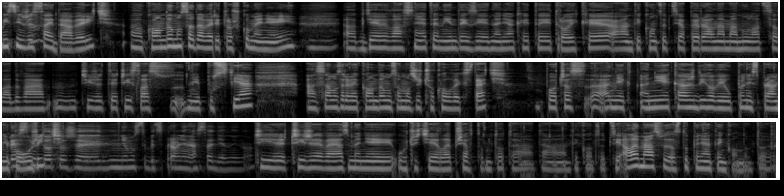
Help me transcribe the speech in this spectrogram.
Myslím, že sa aj dá veriť. E, kondomu sa dá veriť trošku menej, uh-huh. kde vlastne ten index je na nejakej tej trojke a antikoncepcia perálna má 0,2, čiže tie čísla nepustia. A samozrejme kondomu sa môže čokoľvek stať počas a nie, a nie každý ho vie úplne správne Presne použiť. toto, že nemusí byť správne nasadený. No. Čiže, čiže viac menej určite je lepšia v tomto tá, tá antikoncepcia. Ale má svoje zastúpenie aj ten kondom. To je...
